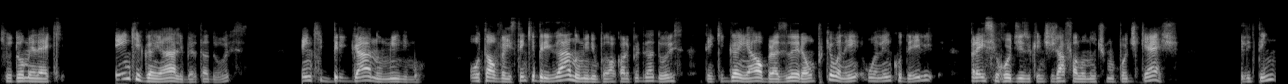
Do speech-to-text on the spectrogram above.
que o Domenech tem que ganhar a Libertadores, tem que brigar no mínimo, ou talvez tem que brigar no mínimo pela Copa Libertadores, tem que ganhar o Brasileirão, porque o, elen o elenco dele, para esse rodízio que a gente já falou no último podcast, ele tem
